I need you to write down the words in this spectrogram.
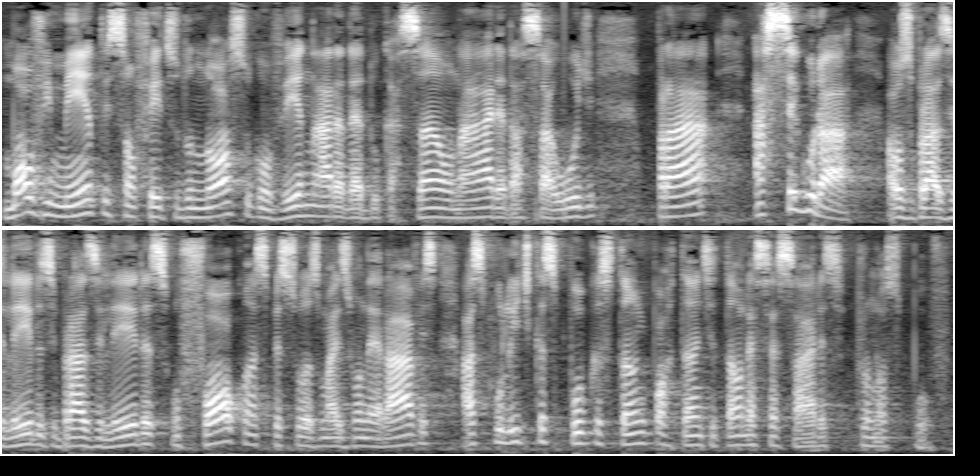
movimentos são feitos do nosso governo na área da educação, na área da saúde, para assegurar aos brasileiros e brasileiras um foco nas pessoas mais vulneráveis, as políticas públicas tão importantes e tão necessárias para o nosso povo.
